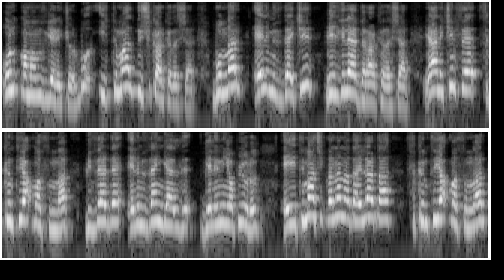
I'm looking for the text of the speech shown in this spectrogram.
unutmamamız gerekiyor. Bu ihtimal düşük arkadaşlar. Bunlar elimizdeki bilgilerdir arkadaşlar. Yani kimse sıkıntı yapmasınlar. Bizler de elimizden geldi, geleni yapıyoruz. Eğitime açıklanan adaylar da sıkıntı yapmasınlar.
